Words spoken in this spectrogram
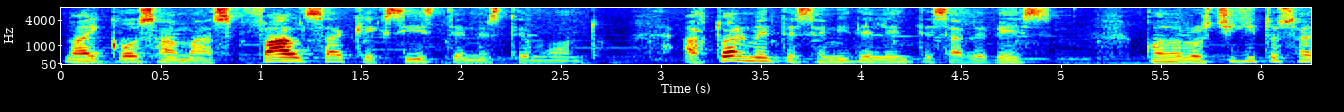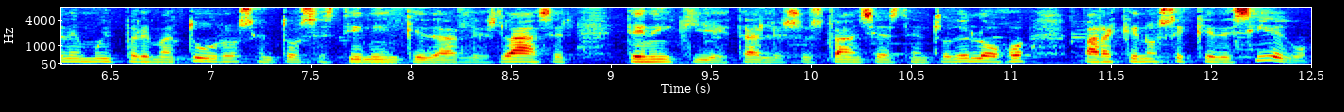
No hay cosa más falsa que existe en este mundo. Actualmente se mide lentes a bebés Cuando los chiquitos salen muy prematuros, entonces tienen que darles láser, tienen que inyectarles sustancias dentro del ojo para que no se quede ciego.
